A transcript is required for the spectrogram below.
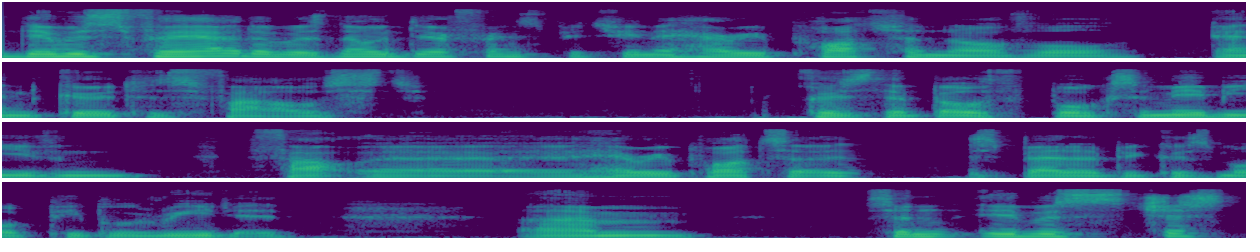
there was her there was no difference between a Harry Potter novel and Goethe's Faust because they're both books, and maybe even uh, Harry Potter is better because more people read it. Um, so it was just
